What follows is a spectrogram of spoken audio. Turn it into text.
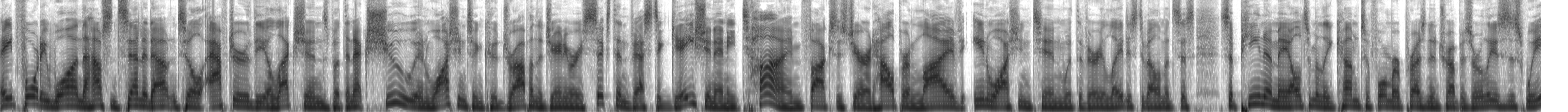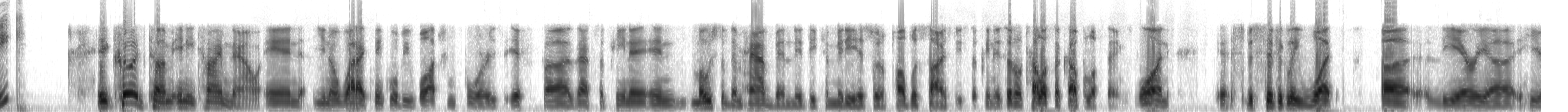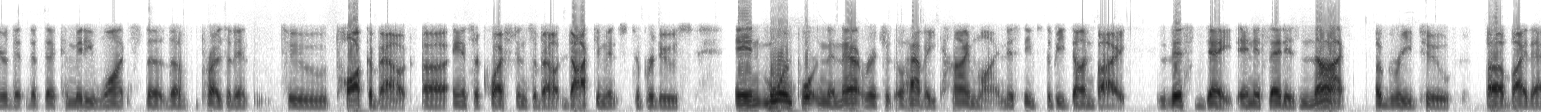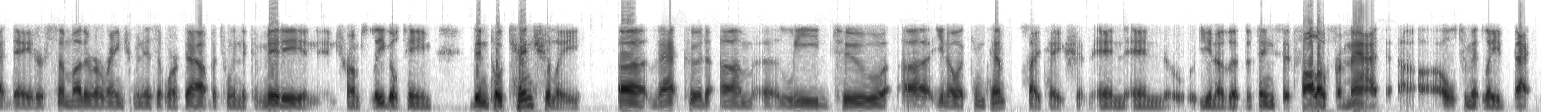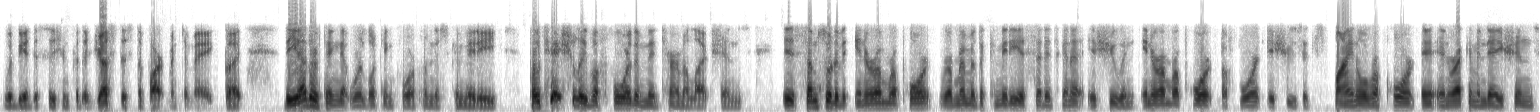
841, the House and Senate out until after the elections, but the next shoe in Washington could drop on the January 6th investigation anytime. Fox's Jared Halperin live in Washington with the very latest developments. This subpoena may ultimately come to former President Trump as early as this week. It could come any time now. And, you know, what I think we'll be watching for is if uh, that subpoena, and most of them have been, the, the committee has sort of publicized these subpoenas, it'll tell us a couple of things. One, specifically what uh, the area here that, that the committee wants the, the president to talk about, uh, answer questions about, documents to produce. And more important than that, Richard, it'll have a timeline. This needs to be done by this date. And if that is not agreed to uh, by that date or some other arrangement isn't worked out between the committee and, and Trump's legal team, then potentially uh, that could um, uh, lead to uh, you know a contempt citation and and you know the, the things that follow from that. Uh, ultimately that would be a decision for the Justice Department to make. But the other thing that we're looking for from this committee potentially before the midterm elections is some sort of interim report. Remember the committee has said it's going to issue an interim report before it issues its final report and recommendations.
